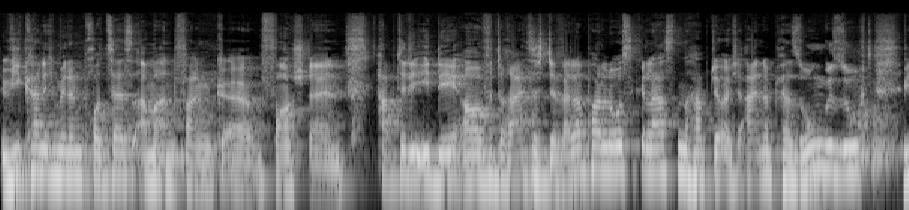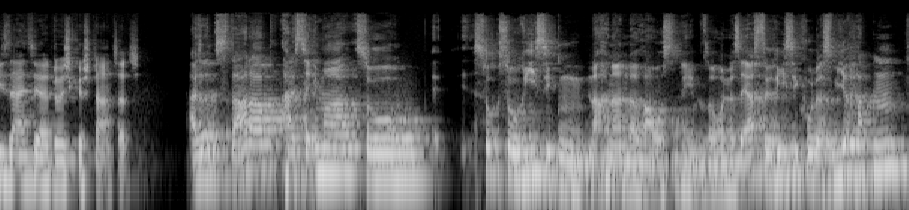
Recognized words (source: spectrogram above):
Wie kann ich mir den Prozess am Anfang äh, vorstellen? Habt ihr die Idee auf 30 Developer losgelassen? Habt ihr euch eine Person gesucht? Wie seid ihr durchgestartet? Also Startup heißt ja immer so, so, so Risiken nacheinander rausnehmen. So. Und das erste Risiko, das wir hatten,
